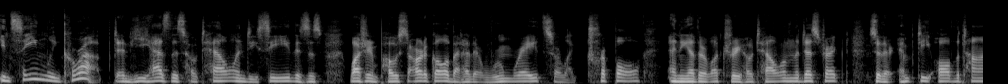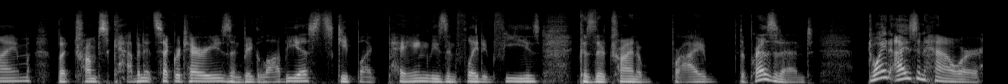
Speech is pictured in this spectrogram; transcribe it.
insanely corrupt. And he has this hotel in DC. There's this Washington Post article about how their room rates are like triple any other luxury hotel in the district. So they're empty all the time. But Trump's cabinet secretaries and big lobbyists keep like paying these inflated fees because they're trying to bribe the president. Dwight Eisenhower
